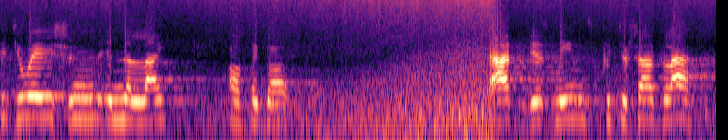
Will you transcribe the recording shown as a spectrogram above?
situation in the light of the gospel. That just means put yourself last.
